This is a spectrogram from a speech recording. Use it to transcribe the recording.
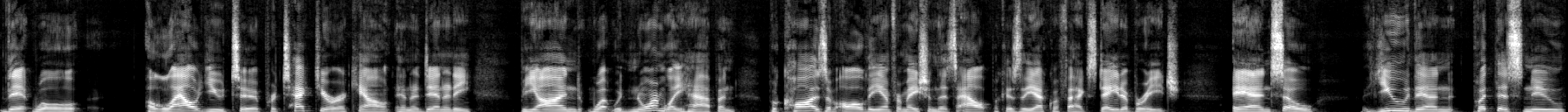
that will allow you to protect your account and identity beyond what would normally happen, because of all the information that's out because of the Equifax data breach. And so you then put this new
